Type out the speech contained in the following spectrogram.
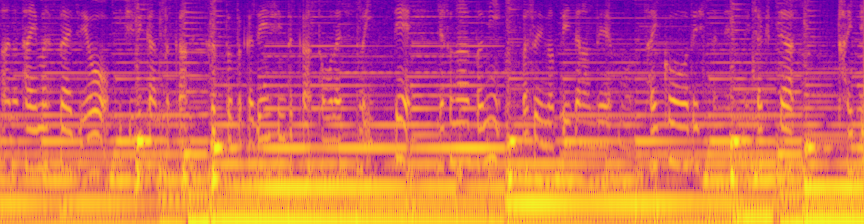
あのタイマッサージを1時間とかフットとか全身とか友達と行ってでその後にバスに乗っていたのでもう最高でしたね。めちゃくちゃ快適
